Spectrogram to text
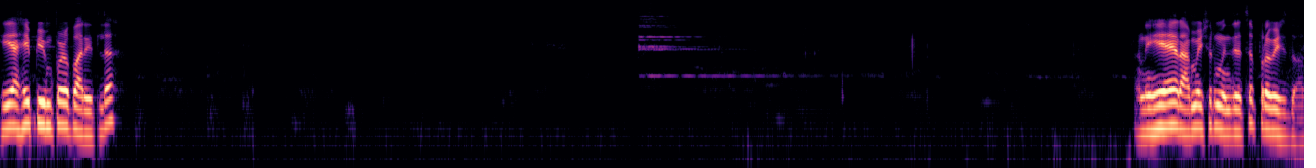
हे आहे पिंपळपारीतलं आणि हे आहे रामेश्वर मंदिराचं प्रवेशद्वार.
